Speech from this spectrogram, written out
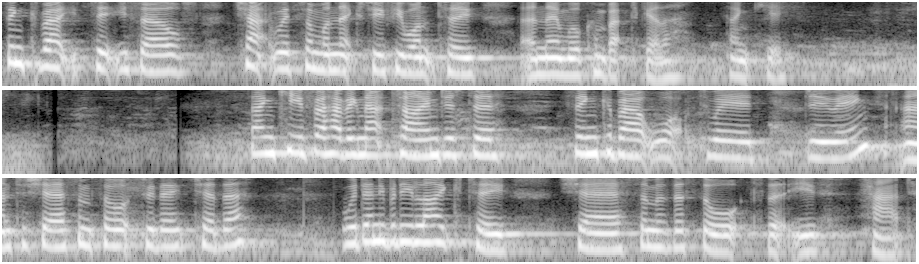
think about it yourselves, chat with someone next to you if you want to, and then we'll come back together. Thank you. Thank you for having that time just to think about what we're doing and to share some thoughts with each other. Would anybody like to share some of the thoughts that you've had?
